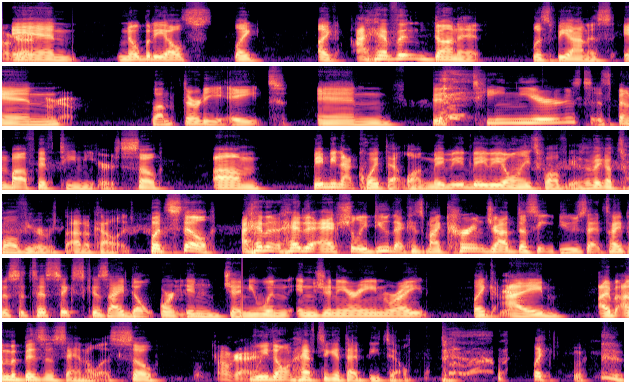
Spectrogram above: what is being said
Okay. and nobody else like like I haven't done it. Let's be honest. In Okay. I'm 38 in 15 years. It's been about 15 years. So um maybe not quite that long. Maybe maybe only 12 years. I think I'm 12 years out of college. But still, I haven't had to actually do that because my current job doesn't use that type of statistics because I don't work in genuine engineering, right? Like Yeah. I I'm I'm a business analyst. So okay. we don't have to get that detail. like you,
